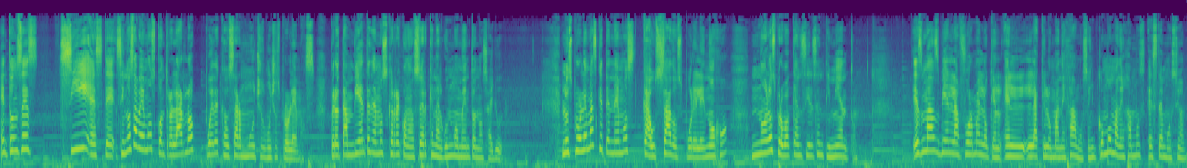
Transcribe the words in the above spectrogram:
Entonces, sí, este, si no sabemos controlarlo, puede causar muchos, muchos problemas. Pero también tenemos que reconocer que en algún momento nos ayuda. Los problemas que tenemos causados por el enojo no los provoca en sí el sentimiento. Es más bien la forma en, lo que, en la que lo manejamos, en cómo manejamos esta emoción.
